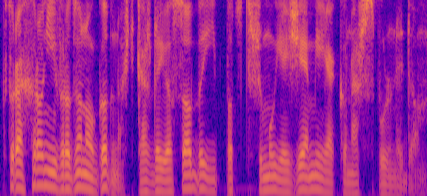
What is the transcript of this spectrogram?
która chroni wrodzoną godność każdej osoby i podtrzymuje ziemię jako nasz wspólny dom.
